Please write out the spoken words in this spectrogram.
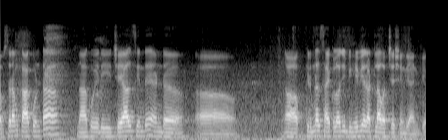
అవసరం కాకుండా నాకు ఇది చేయాల్సిందే అండ్ క్రిమినల్ సైకాలజీ బిహేవియర్ అట్లా వచ్చేసింది ఆయనకి.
